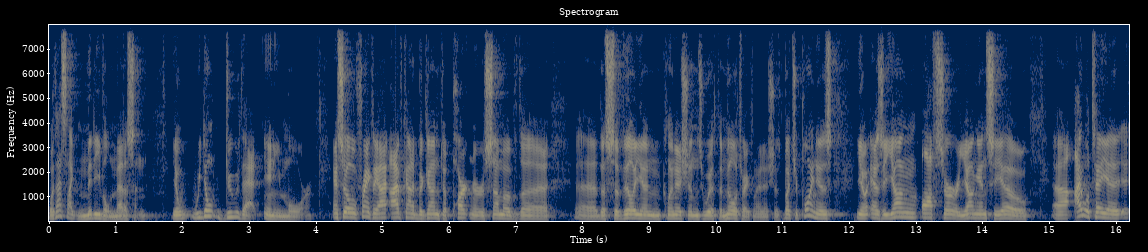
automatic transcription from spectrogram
well, that's like medieval medicine. You know, we don't do that anymore. And so, frankly, I, have kind of begun to partner some of the, uh, the civilian clinicians with the military clinicians. But your point is, you know, as a young officer or young NCO, uh, I will tell you,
